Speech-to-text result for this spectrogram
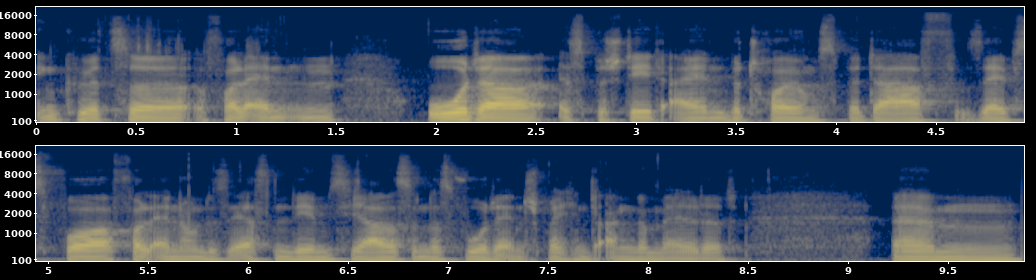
in Kürze vollenden oder es besteht ein Betreuungsbedarf selbst vor Vollendung des ersten Lebensjahres und das wurde entsprechend angemeldet. Ähm,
